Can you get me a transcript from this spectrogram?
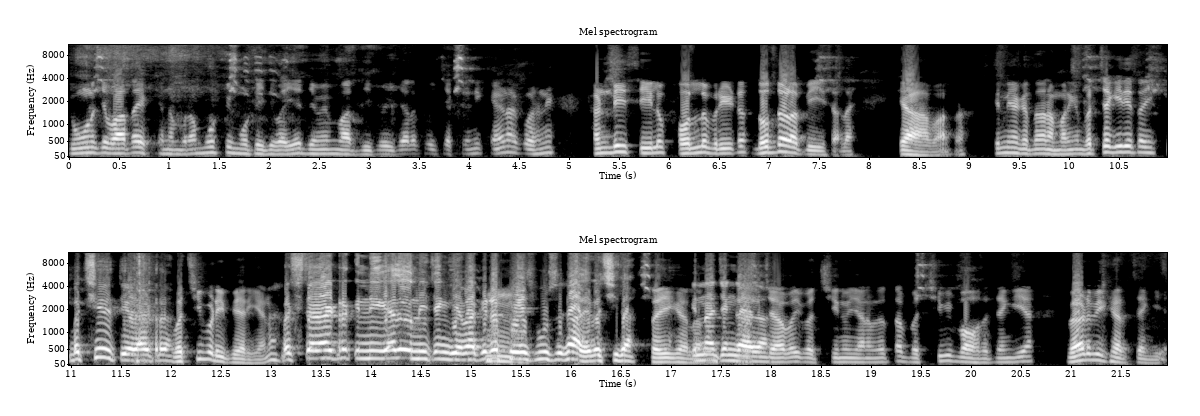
ਚੂਣ ਚਵਾਤਾ ਇੱਕ ਨੰਬਰ ਆ ਮੋਟੀ ਮੋਟੀ ਚਵਾਈ ਆ ਜਿਵੇਂ ਮਰਜ਼ੀ ਚਵਾਈ ਚੱਲ ਕੋਈ ਚੱਕਰ ਨਹੀਂ ਕਹਿਣਾ ਕੁਛ ਨਹੀਂ। ਠੰਡੀ ਸੀਲ ਫੁੱਲ ਬਰੀਡ ਦੁੱਧ ਵਾਲਾ ਪੀਸ ਆ ਲੈ ਕੀ ਬਾਤ ਆ। ਕਿੰਨੀਆਂ ਕਦਾਰਾਂ ਮਾਰੀਆਂ? ਬੱਚੇ ਕੀ ਦਿੱਤਾ ਜੀ? ਬੱਚੀ ਦਿੱਤੀ ਡਾਕਟਰ। ਬੱਚੀ ਬੜੀ ਪਿਆਰੀ ਹੈ ਨਾ। ਬੱਚੀ ਦਾ ਡਾਕਟਰ ਕਿੰਨੀ ਕਹਦੇ ਉਨੀ ਚੰਗੀ ਹੈ ਬਾਕੀ ਤਾਂ ਫੇਸਬੁੱਕ ਸਿਖਾ ਦੇ ਬੱਚੀ ਦਾ। ਸਹੀ ਗੱਲ ਕਿੰਨਾ। ਚੰਗਾ ਹੈਗਾ। ਬੱਚਾ ਬਈ ਬੱਚੀ ਨੂੰ ਜਨਮ ਦਿੱਤਾ। ਬੱਚੀ ਵੀ ਬਹੁਤ ਚੰਗੀ ਆ। ਵੈੜ ਵੀ ਖੈਰ ਚੰਗੀ ਆ।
